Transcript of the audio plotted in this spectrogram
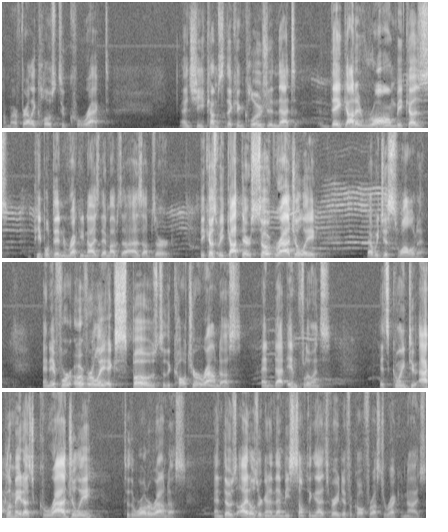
some are fairly close to correct. And she comes to the conclusion that they got it wrong because people didn't recognize them as, as absurd. Because we got there so gradually that we just swallowed it. And if we're overly exposed to the culture around us and that influence, it's going to acclimate us gradually to the world around us. And those idols are going to then be something that's very difficult for us to recognize.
